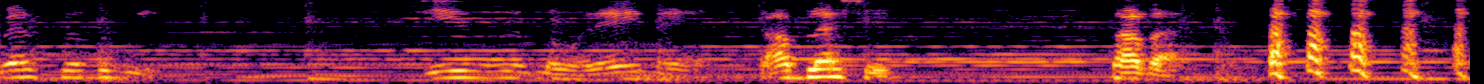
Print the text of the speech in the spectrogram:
rest of the week. Jesus is Lord. Amen. God bless you. Bye bye.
